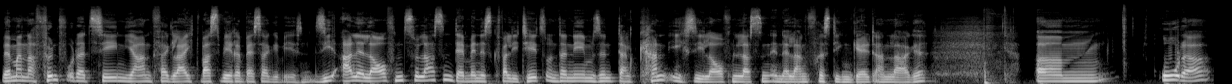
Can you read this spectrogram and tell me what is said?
wenn man nach fünf oder zehn Jahren vergleicht, was wäre besser gewesen. Sie alle laufen zu lassen, denn wenn es Qualitätsunternehmen sind, dann kann ich sie laufen lassen in der langfristigen Geldanlage. Ähm, oder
